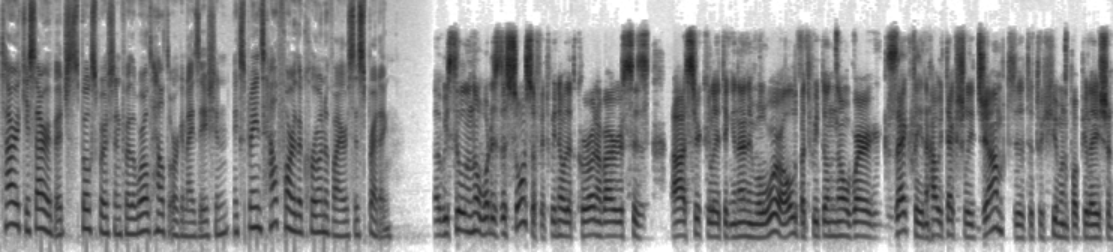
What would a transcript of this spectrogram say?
Tarik Jasarevic, spokesperson for the World Health Organization, explains how far the coronavirus is spreading. Uh, we still don't know what is the source of it. We know that coronaviruses are circulating in animal world, but we don't know where exactly and how it actually jumped to, to, to human population.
